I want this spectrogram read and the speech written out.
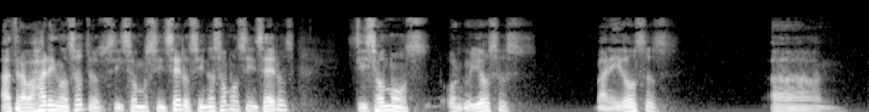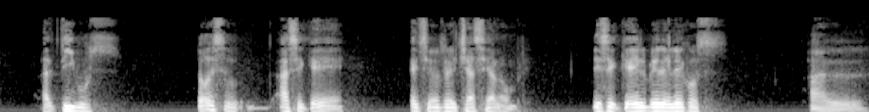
a trabajar en nosotros, si somos sinceros. Si no somos sinceros, si somos orgullosos, vanidosos, uh, altivos, todo eso hace que el Señor rechace al hombre. Dice que Él ve de lejos al,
